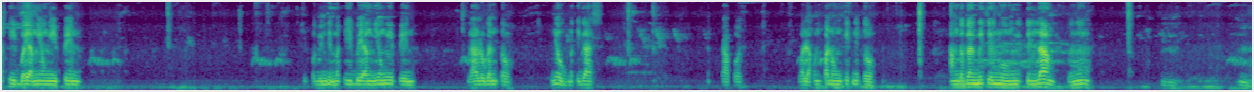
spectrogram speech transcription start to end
matibay ang iyong ngipin. Kasi pag hindi matibay ang iyong ngipin, lalo ganito, nyog, matigas. Tapos, wala kang panungkit nito. Ang gagamitin mo, ngipin lang. Ganyan. Hmm. Hmm.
